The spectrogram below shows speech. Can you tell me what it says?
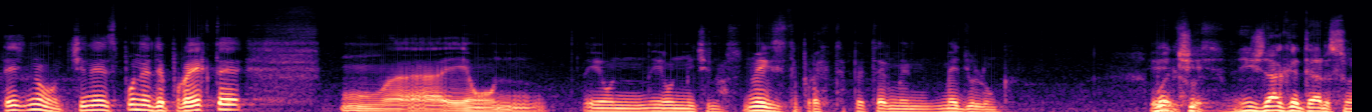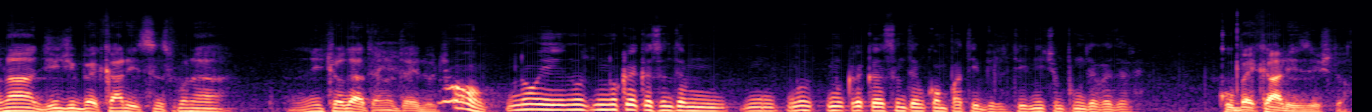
Deci nu, cine spune de proiecte m, e un, e un, e un mincinos. Nu există proiecte pe termen mediu-lung. E Bun, și exclus. nici dacă te-ar suna Gigi Becali să spună niciodată nu te duci. Nu, noi nu, nu, cred că suntem, nu, nu cred că suntem compatibili din niciun punct de vedere. Cu Becali, zici tu.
